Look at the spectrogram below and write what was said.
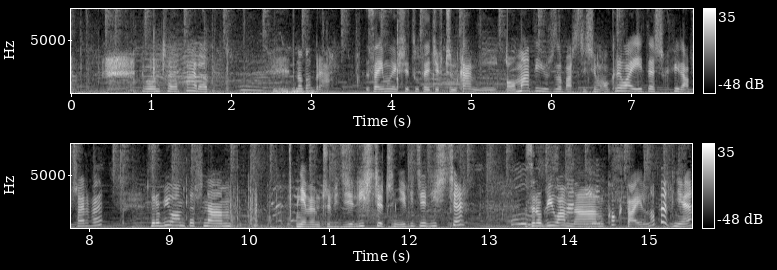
wyłączę aparat. No dobra, zajmuję się tutaj dziewczynkami. O, Maty już zobaczcie się okryła, jej też chwila przerwy. Zrobiłam też nam, nie wiem czy widzieliście, czy nie widzieliście. Zrobiłam nam koktajl, no pewnie,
